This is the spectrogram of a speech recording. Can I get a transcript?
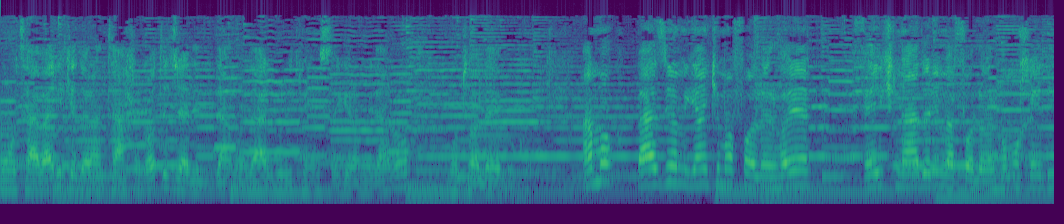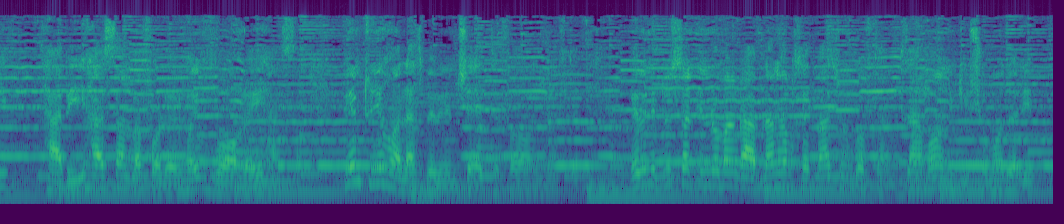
معتبری که دارن تحقیقات جدیدی در مورد الگوریتم اینستاگرام میدن رو مطالعه بکنید. اما بعضیا میگن که ما فالوورهای fake نداریم و فالوورهامون خیلی طبیعی هستن و فالوورهای واقعی هستن. بیایم توی این حالت ببینیم چه اتفاقی میفته ببینید دوستان این رو من قبلا هم خدمتتون گفتم. زمانی که شما دارید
